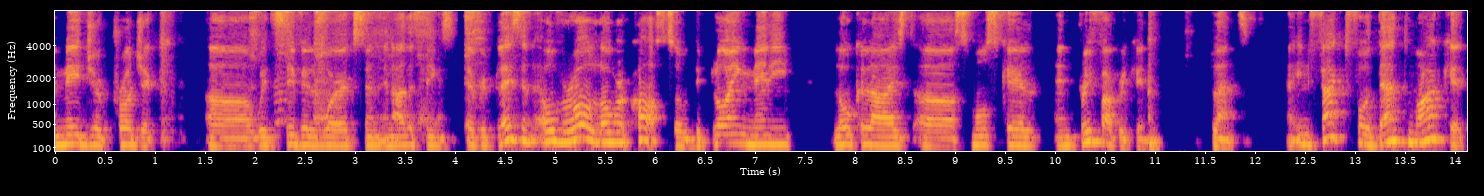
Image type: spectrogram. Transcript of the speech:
a major project uh, with civil works and, and other things every place and overall lower cost. So deploying many localized, uh, small scale, and prefabricated plants. In fact, for that market,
